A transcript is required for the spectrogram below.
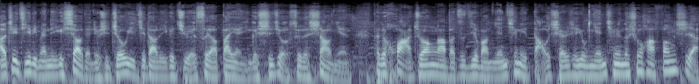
啊，这集里面的一个笑点就是周易接到了一个角色，要扮演一个十九岁的少年，他就化妆啊，把自己往年轻里倒起，而且用年轻人的说话方式啊。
